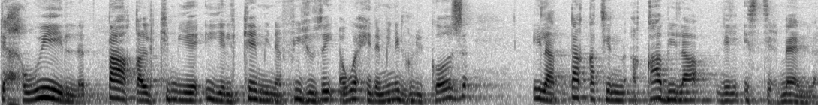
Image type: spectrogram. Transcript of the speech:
تحويل الطاقة الكيميائية الكامنة في جزيئة واحدة من الجلوكوز. إلى طاقة قابلة للاستعمال.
